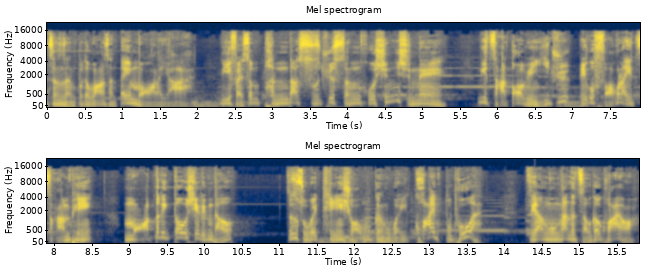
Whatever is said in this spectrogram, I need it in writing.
这种人搁在网上对骂了呀！你会送喷到失去生活信心呢！你才打完一句，别个发过来一长篇，骂得你狗血淋头。正所谓天下武功，唯快不破啊！只要我按得足够快啊，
